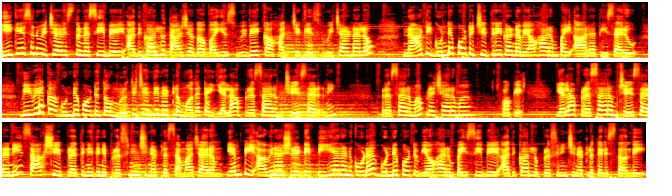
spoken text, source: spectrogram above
ఈ కేసును విచారిస్తున్న సీబీఐ అధికారులు తాజాగా వైఎస్ వివేక హత్య కేసు విచారణలో నాటి గుండెపోటు చిత్రీకరణ వ్యవహారంపై ఆరా తీశారు. వివేక గుండెపోటుతో మృతి చెందినట్లు మొదట ఎలా ప్రసారం చేశారని ప్రసారమా ప్రచారమా? ఓకే. ఎలా ప్రసారం చేశారని సాక్షి ప్రతినిధిని ప్రశ్నించినట్లు సమాచారం. ఎంపీ అవినాష్ రెడ్డి పిఏలను కూడా గుండెపోటు వ్యవహారంపై సీబీఐ అధికారులు ప్రశ్నించినట్లు తెలుస్తోంది.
